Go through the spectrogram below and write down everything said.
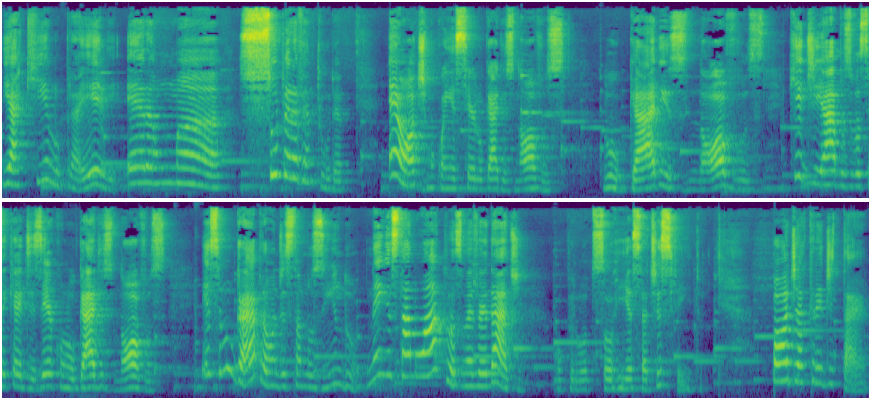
E aquilo para ele era uma super aventura. É ótimo conhecer lugares novos. Lugares novos? Que diabos você quer dizer com lugares novos? Esse lugar para onde estamos indo nem está no Atlas, não é verdade? O piloto sorria satisfeito. Pode acreditar,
